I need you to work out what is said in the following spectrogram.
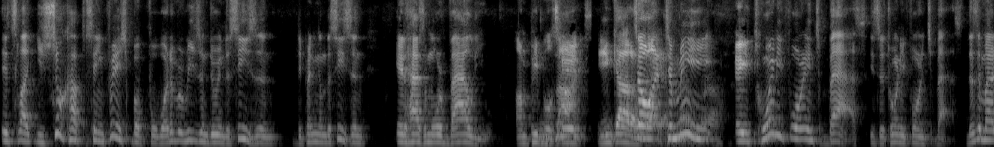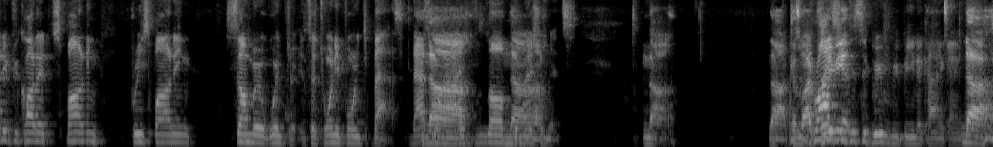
it's like you still caught the same fish, but for whatever reason during the season, depending on the season, it has more value on people's Dude, eyes. You gotta. So weigh uh, to me, bro. a 24 inch bass is a 24 inch bass. Doesn't matter if you caught it spawning, pre spawning, summer, winter. It's a 24 inch bass. That's why I Nah, love the measurements. nah. Nah, because my previous disagree with me being a kayak angler. Nah,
